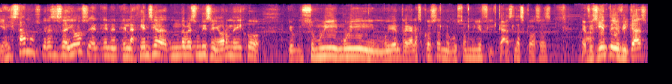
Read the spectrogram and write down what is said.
y ahí estamos, gracias a Dios. En, en- en la agencia, una vez un diseñador me dijo, yo soy muy, muy, muy de entregar las cosas, me gusta muy eficaz las cosas, eficiente y eficaz.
